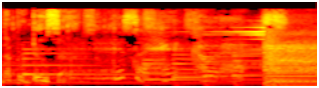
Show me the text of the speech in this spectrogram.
the producer. It's a hit, Kodak.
